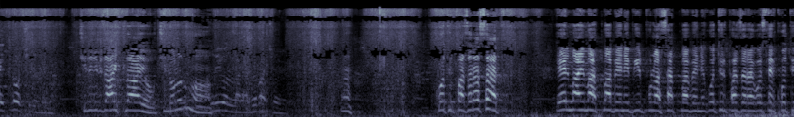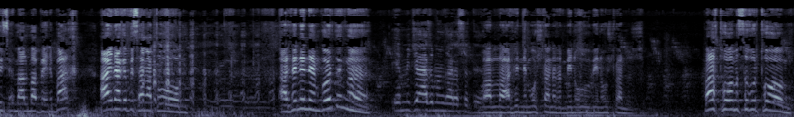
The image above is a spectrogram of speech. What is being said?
Bunlar ait lor çilimini. Çilili bize ayıtlığa yok. Çil olur mu? Kırıyorlar acaba şöyle. Götür pazara sat. Elmayı atma beni, bir pula satma beni. Götür pazara göster, kötüysem alma beni. Bak, ayna gibi sana tohum. Arfen nenem gördün mü? Emmi cazımın karısıdır. Vallahi Arfen nenem hoşlanırım, beni, o beni hoşlanır. Bak tohumu sıfır tohum.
